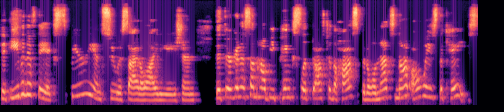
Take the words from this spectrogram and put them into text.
that even if they experience suicidal ideation, that they're going to somehow be pink slipped off to the hospital. And that's not always the case.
